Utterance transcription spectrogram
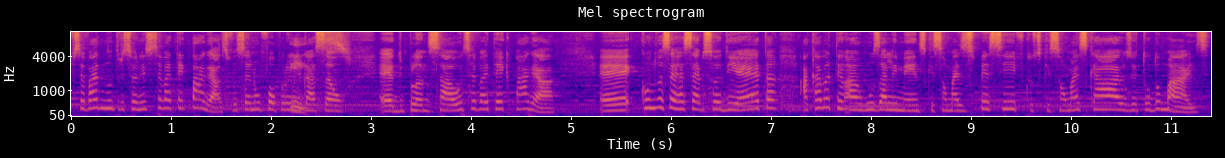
você vai no nutricionista, você vai ter que pagar. Se você não for por indicação é, de plano de saúde, você vai ter que pagar. É, quando você recebe sua dieta, acaba tendo alguns alimentos que são mais específicos, que são mais caros e tudo mais.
